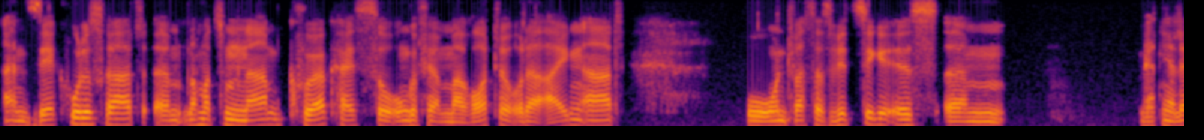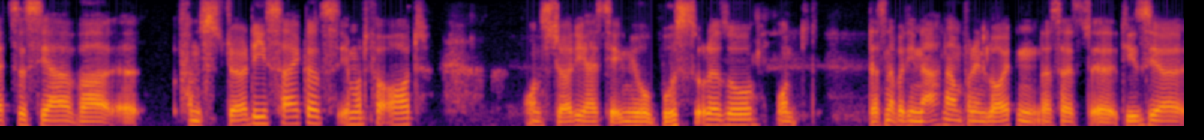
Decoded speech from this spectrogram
ein sehr cooles Rad. Ähm, Nochmal zum Namen. Quirk heißt so ungefähr Marotte oder Eigenart. Und was das Witzige ist, ähm, wir hatten ja letztes Jahr war äh, von Sturdy Cycles jemand vor Ort. Und Sturdy heißt ja irgendwie robust oder so. Und das sind aber die Nachnamen von den Leuten. Das heißt, dieses Jahr,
